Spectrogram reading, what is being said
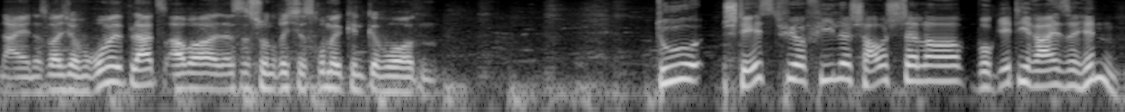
Nein, das war nicht auf dem Rummelplatz, aber das ist schon ein richtiges Rummelkind geworden. Du stehst für viele Schausteller. Wo geht die Reise hin?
